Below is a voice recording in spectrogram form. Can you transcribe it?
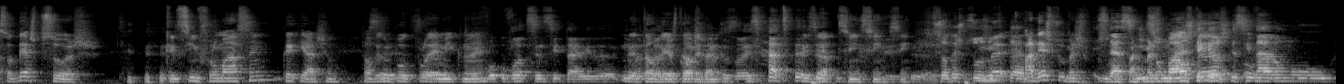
Só 10 pessoas que se informassem, o que é que acham? Talvez um pouco polémico, não é? O voto censitário da não, talvez, talvez, acusou, exato. Exato, sim, sim, sim. Só 10 pessoas mas, a votar. Há 10 pessoas, mas, Ainda assim, mas são mais que aqueles que assinaram o,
